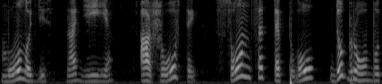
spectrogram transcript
молодість, надія, а жовтий сонце, тепло, добробут.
